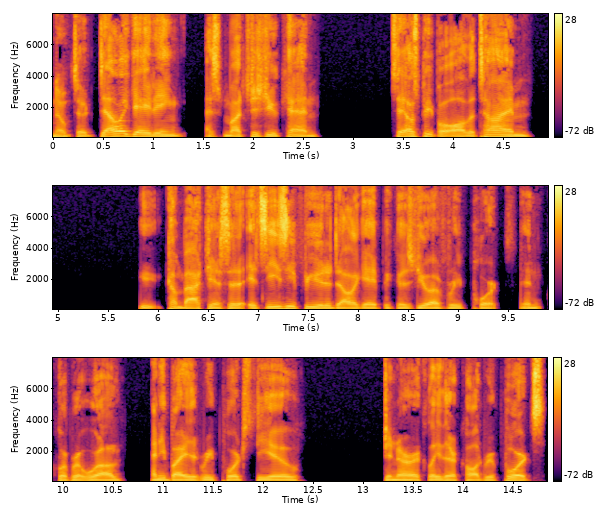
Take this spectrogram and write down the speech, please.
Nope. So delegating as much as you can. Salespeople all the time come back to you and say it's easy for you to delegate because you have reports in corporate world. Anybody that reports to you generically, they're called reports.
